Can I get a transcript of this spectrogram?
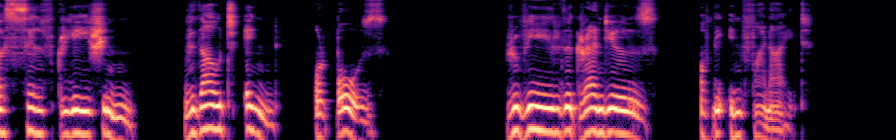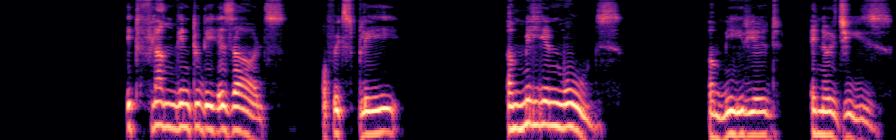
A self creation without end or pause reveal the grandeurs of the infinite. It flung into the hazards of its play a million moods, a myriad energies.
